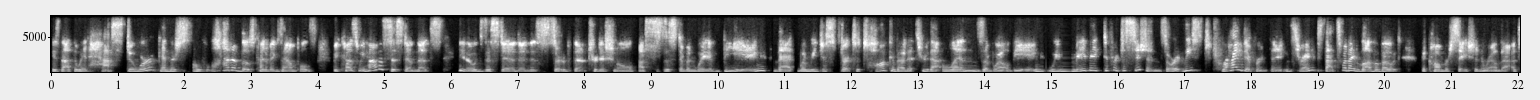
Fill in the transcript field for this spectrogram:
Is that the way it has to work? And there's a lot of those kind of examples because we have a system that's you know, existed and is sort of that traditional uh, system and way of being, that when we just start to talk about it through that lens of well being, we may make different decisions or at least try different things, right? That's what I love about the conversation around that.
